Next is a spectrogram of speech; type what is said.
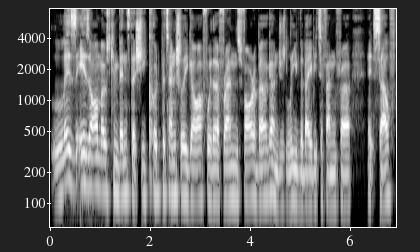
Liz is almost convinced that she could potentially go off with her friends for a burger and just leave the baby to fend for itself.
